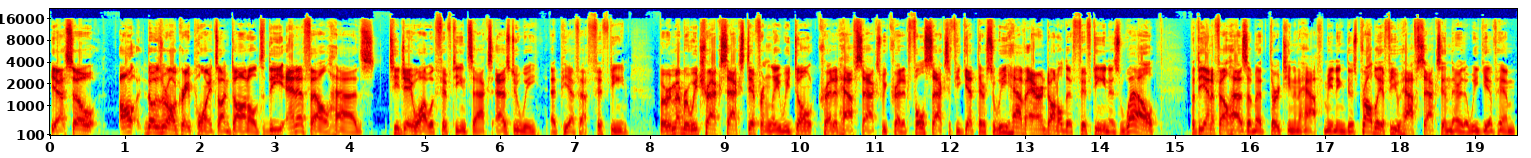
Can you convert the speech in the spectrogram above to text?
Yeah, so all those are all great points on Donald's. The NFL has TJ Watt with 15 sacks, as do we at PFF, 15. But remember, we track sacks differently. We don't credit half sacks, we credit full sacks if you get there. So we have Aaron Donald at 15 as well but the NFL has him at 13 and a half, meaning there's probably a few half sacks in there that we give him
